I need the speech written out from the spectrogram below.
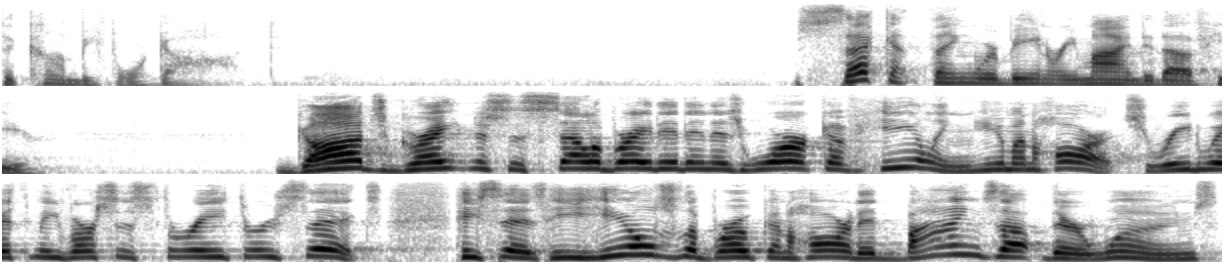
to come before God. The second thing we're being reminded of here God's greatness is celebrated in his work of healing human hearts. Read with me verses 3 through 6. He says, He heals the brokenhearted, binds up their wounds.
